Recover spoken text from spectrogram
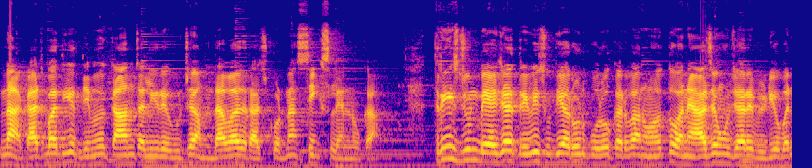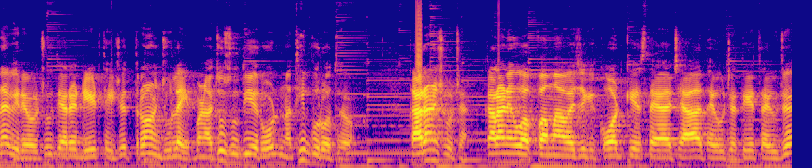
ના, કાચબાથી ધીમું કામ ચાલી રહ્યું છે અમદાવાદ રાજકોટના સિક્સ લેનનું કામ. ત્રીસ જૂન બે હજાર ત્રેવીસ સુધી આ રોડ પૂરો કરવાનો હતો અને આજે હું જ્યારે વીડિયો બનાવી રહ્યો છું ત્યારે ડેટ થઈ છે ત્રણ જુલાઈ, પણ હજુ સુધી એ રોડ નથી પૂરો થયો. કારણ શું છે? કારણ એવું આપવામાં આવે છે કે કોર્ટ કેસ થયા છે, આ થયું છે, તે થયું છે.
